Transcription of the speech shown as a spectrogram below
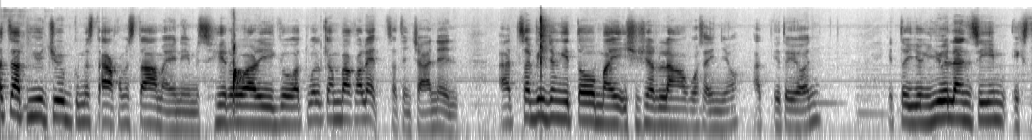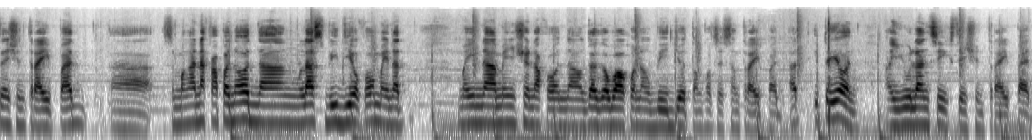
What's up YouTube? Kumusta? Kumusta? My name is Hiro Arigo at welcome back ulit sa ating channel. At sa video ito, may isi-share lang ako sa inyo. At ito yon. Ito yung Ulanzi extension tripod. Ah, sa mga nakapanood ng last video ko, may nat may na-mention ako na gagawa ko ng video tungkol sa isang tripod. At ito yon, ang Ulanzi extension tripod.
